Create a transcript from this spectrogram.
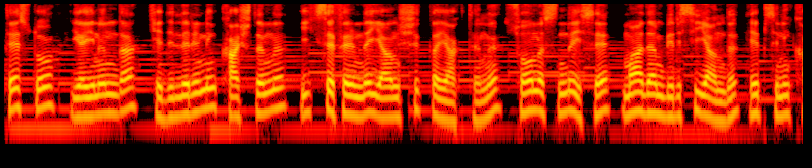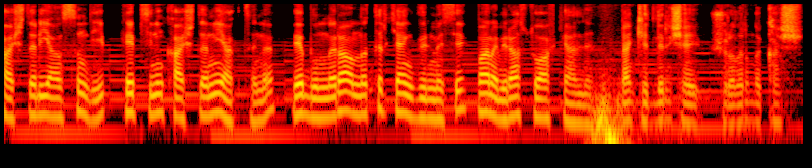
Testo yayınında kedilerinin kaşlarını ilk seferinde yanlışlıkla yaktığını, sonrasında ise madem birisi yandı hepsinin kaşları yansın deyip hepsinin kaşlarını yaktığını ve bunları anlatırken gülmesi bana biraz tuhaf geldi. Ben kedilerin şey şuralarında kaş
